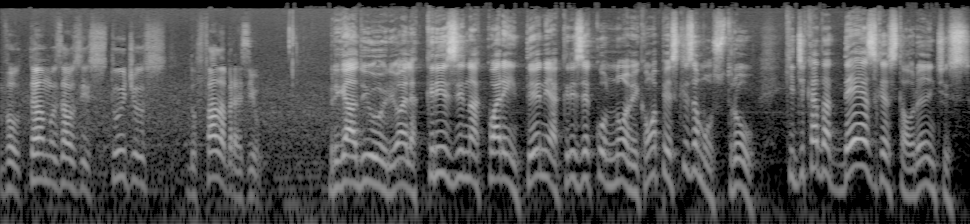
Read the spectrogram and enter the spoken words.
Voltamos aos estúdios do Fala Brasil. Obrigado, Yuri. Olha, crise na quarentena e a crise econômica. Uma pesquisa mostrou que de cada 10 restaurantes,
